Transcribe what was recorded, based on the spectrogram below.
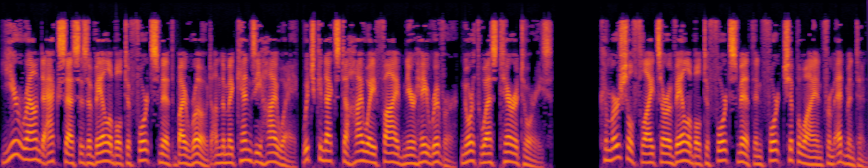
Year-round access is available to Fort Smith by road on the Mackenzie Highway, which connects to Highway 5 near Hay River, Northwest Territories. Commercial flights are available to Fort Smith and Fort Chipewyan from Edmonton.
